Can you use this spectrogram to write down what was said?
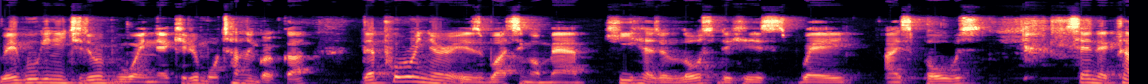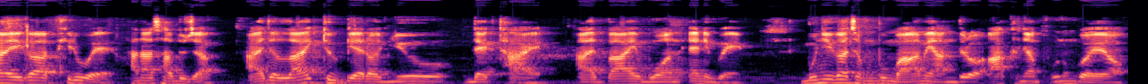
외국인이 지도를 보고 있네. 길을 못 찾는 걸까? That foreigner is watching a map. He has lost his way, I suppose. 새 넥타이가 필요해. 하나 사두자. I'd like to get a new necktie. I'll buy one anyway. 무늬가 전부 마음에 안 들어. 아, 그냥 보는 거예요.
